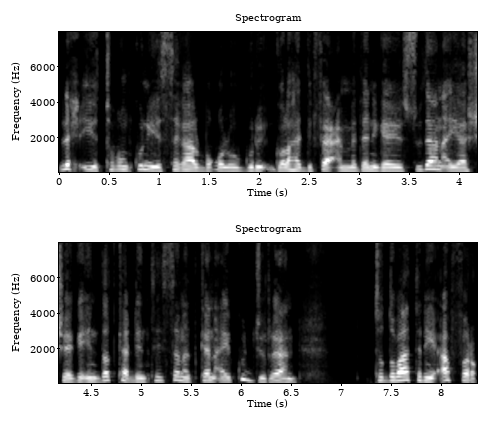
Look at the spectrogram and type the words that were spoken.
lix iyo toban kun iyo sagaal boqol oo guri. Golaha difaaca madaniga ee suudaan ayaa sheegay in dadka dhintay sanadkan ay ku jiraan toddobaatan iyo afar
